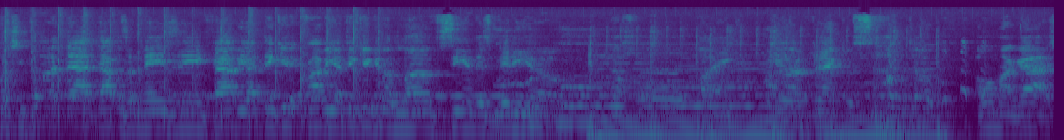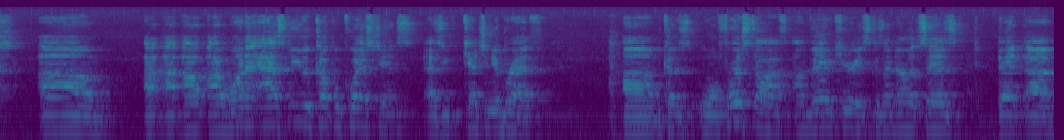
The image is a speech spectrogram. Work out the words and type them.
what you thought of that. That was amazing. Fabi, I think it Fabi, I think you're gonna love seeing this video. The whole like ear effect was so dope. Oh my gosh. Um I I, I, I wanna ask you a couple questions as you catching your breath. Um, because well, first off, I'm very curious because I know it says that um,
